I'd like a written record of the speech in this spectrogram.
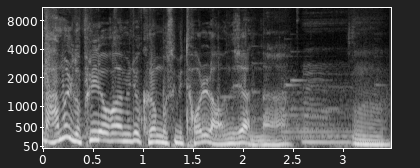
남을 높이려고 하면 좀 그런 모습이 덜 나오지 않나 음... 음.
